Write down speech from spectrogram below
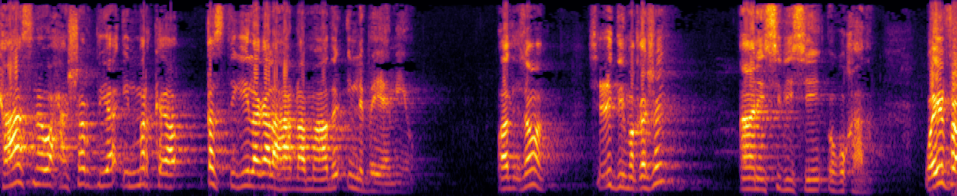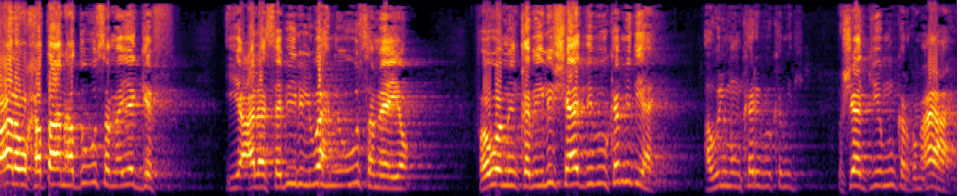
Kaasna waxaa shardiya in marka qasdigii laga lahaa dhammaado in la bayaamiyo waadix sooma si ciddii maqashay? Aanay sidiisii ugu qaadan. Wain facalahu khaaan hadduu u sameeyo gef iyo calaa sabiili lwahmi uu u sameeyo fa huwa min qabiili shaadi buu ka mid yahay. Aw ilmunkari buu ka mid yahay. Oo shaadki iyo munkarku maxay ahayen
